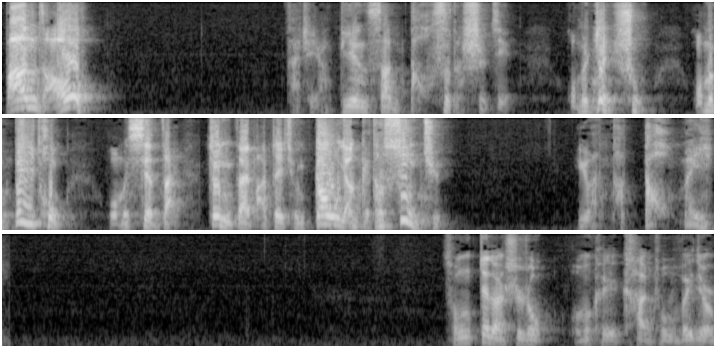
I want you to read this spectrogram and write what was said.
搬走。”在这样颠三倒四的世界，我们认输，我们悲痛，我们现在正在把这群羔羊给他送去，愿他倒霉。从这段诗中。我们可以看出，维吉尔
